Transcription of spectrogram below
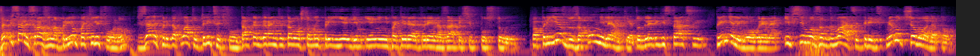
Записали сразу на прием по телефону, взяли предоплату 30 фунтов как гарантию того, что мы приедем и они не потеряют время записи впустую. По приезду заполнили анкету для регистрации, приняли вовремя и всего за 20-30 минут все было готово.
